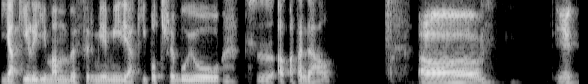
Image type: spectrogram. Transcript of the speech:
jaký lidi mám ve firmě mít, jaký potřebuju a, a tak dál? Uh, je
